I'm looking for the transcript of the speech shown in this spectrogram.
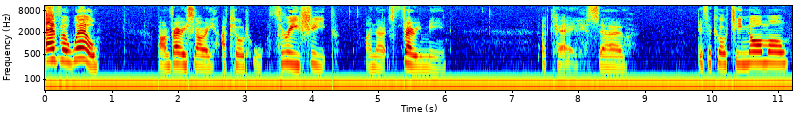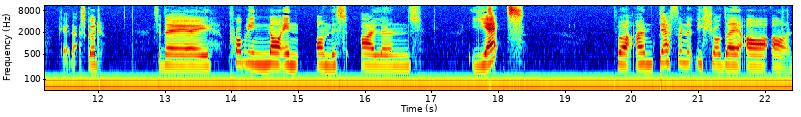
ever will. But I'm very sorry, I killed three sheep. I know, it's very mean. Okay, so difficulty normal. Okay, that's good. So they probably not in on this island yet, but I'm definitely sure they are on.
